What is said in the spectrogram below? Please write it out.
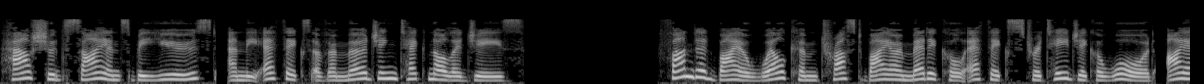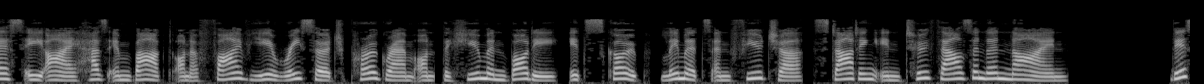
How should science be used, and the ethics of emerging technologies. Funded by a Wellcome Trust Biomedical Ethics Strategic Award, ISEI has embarked on a five-year research program on the human body, its scope, limits and future, starting in 2009. This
